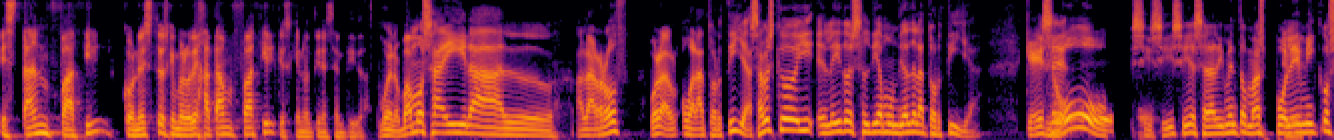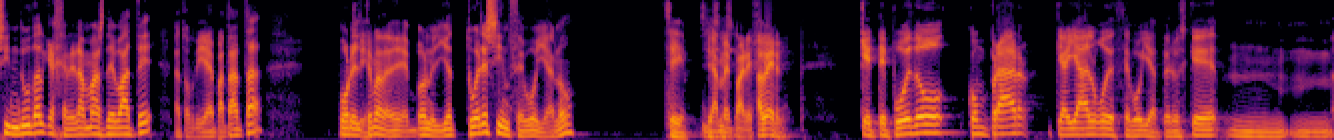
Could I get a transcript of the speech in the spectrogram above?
es tan fácil, con esto es que me lo deja tan fácil que es que no tiene sentido. Bueno, vamos a ir al, al arroz, bueno, o a la tortilla. ¿Sabes que hoy he leído es el Día Mundial de la Tortilla? Que es no. sí, sí, sí, es el alimento más polémico, sin duda, el que genera más debate, la tortilla de patata, por el Sí. tema de, bueno, ya tú eres sin cebolla, ¿no? Sí, sí, Ya sí, me parece. A ver, que te puedo comprar que haya algo de cebolla, pero es que mm, mm,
